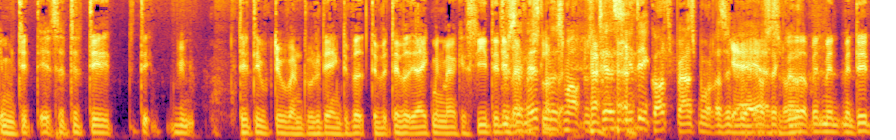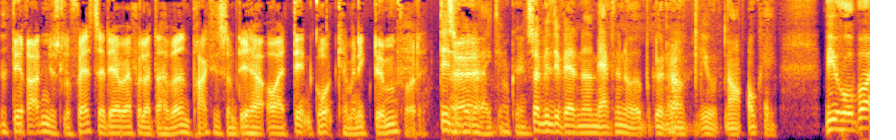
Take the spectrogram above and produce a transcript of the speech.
Jamen, det, det, det, det, det, det, vi- det, det, det, er jo en vurdering, det ved, det, ved- det ved jeg ikke, men man kan sige, det, Du det ser hvert fald næsten ud, slår- som om du skal til at sige, at det er et godt spørgsmål, og så bliver Ja, jeg ja, også og så glad. videre. Men, men, men det, det retten jo slår fast af, det er i hvert fald, at der har været en praksis som det her, og af den grund kan man ikke dømme for det. Det er selvfølgelig Ja, rigtigt. okay. Så vil det være noget mærkeligt noget at begynde Ja. at. Nå, okay. Vi håber,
